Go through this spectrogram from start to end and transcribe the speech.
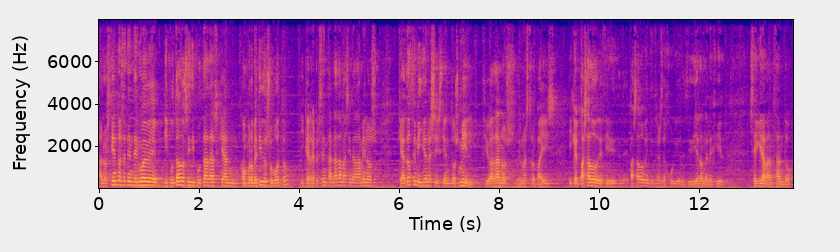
A los 179 diputados y diputadas que han comprometido su voto y que representan nada más y nada menos que a 12.600.000 ciudadanos de nuestro país y que el pasado, pasado 23 de julio decidieron elegir seguir avanzando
